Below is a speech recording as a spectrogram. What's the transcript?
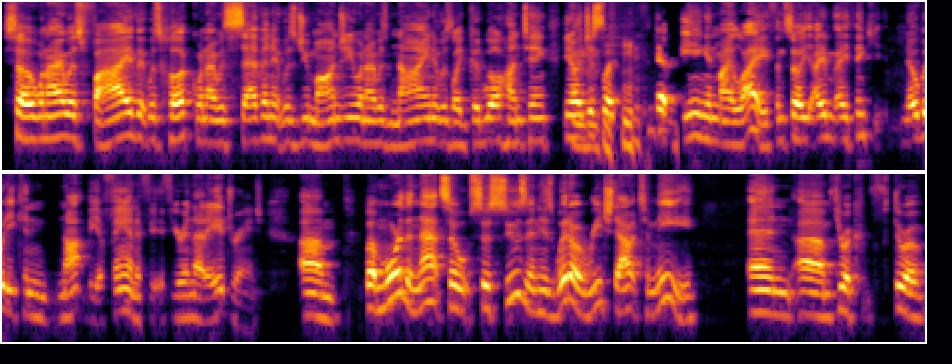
So when I was five, it was Hook. When I was seven, it was Jumanji. When I was nine, it was like Good Will Hunting. You know, it just like kept being in my life. And so I, I, think nobody can not be a fan if, if you're in that age range. Um, but more than that, so so Susan, his widow, reached out to me and um, through a through a,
